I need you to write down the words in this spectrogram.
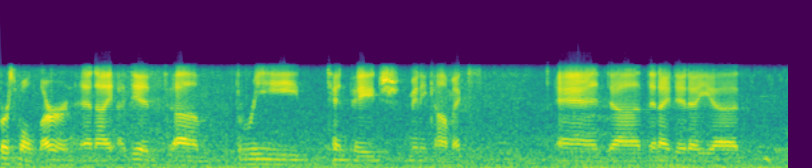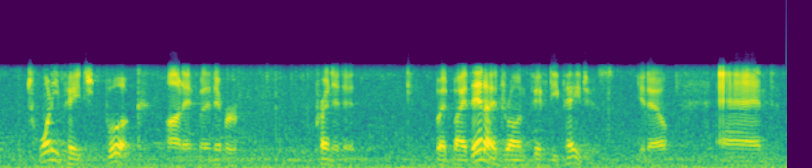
first of all learn, and I, I did um, three ten-page mini comics, and uh, then I did a uh, twenty-page book on it, but I never printed it. But by then I'd drawn fifty pages, you know, and the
